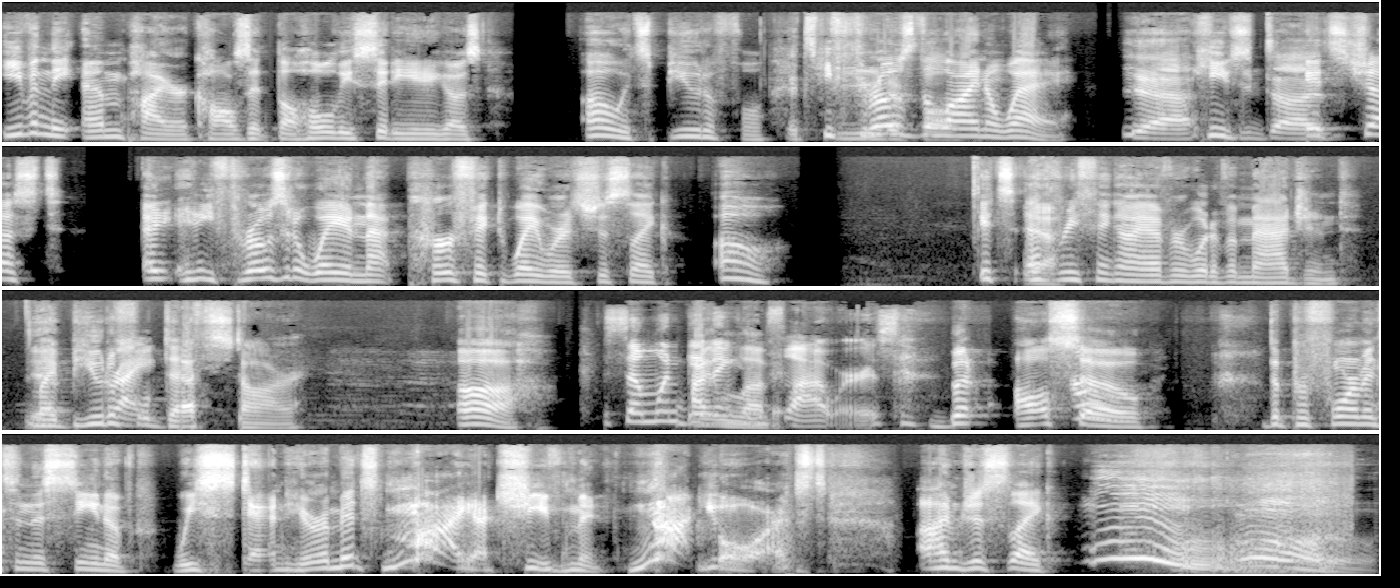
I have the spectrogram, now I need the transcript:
Even the Empire calls it the holy city. And he goes, Oh, it's beautiful. It's he throws the line away. Yeah. He's, he does. It's just, and, and he throws it away in that perfect way where it's just like, Oh, it's Yeah. everything I ever would have imagined. My beautiful Right. Death Star. Oh, Someone giving him love it. flowers. but also oh. the performance in this scene of we stand here amidst my achievement, not yours. I'm just like, ooh, Oh.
